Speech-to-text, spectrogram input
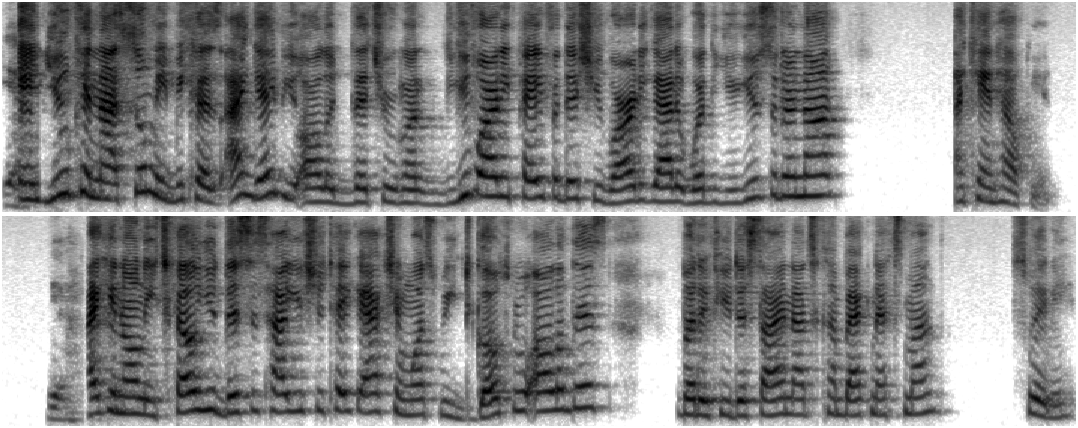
Yeah. And you cannot sue me because I gave you all of that you were going to, you've already paid for this, you've already got it, whether you use it or not. I can't help you. Yeah. I can only tell you this is how you should take action once we go through all of this. But if you decide not to come back next month, sweetie,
